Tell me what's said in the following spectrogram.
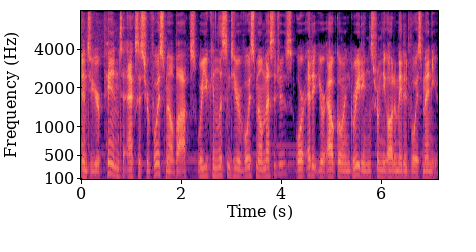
Enter your PIN to access your voicemail box where you can listen to your voicemail messages or edit your outgoing greetings from the automated voice menu.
